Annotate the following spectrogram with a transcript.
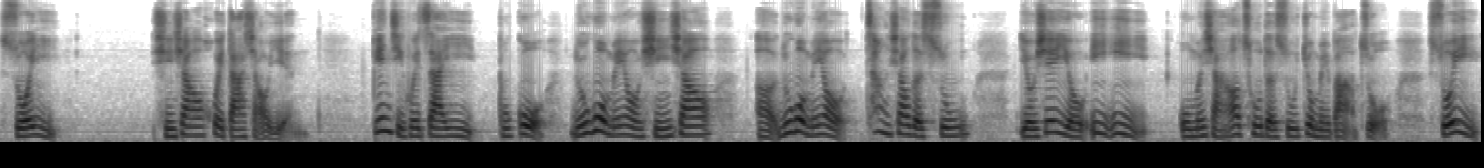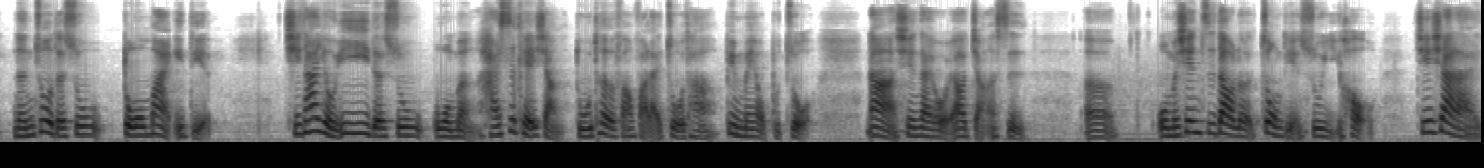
所以行销会大小眼，编辑会在意。不过如果没有行销，呃，如果没有畅销的书，有些有意义，我们想要出的书就没办法做。所以能做的书多卖一点，其他有意义的书，我们还是可以想独特方法来做它，并没有不做。那现在我要讲的是，呃。我们先知道了重点书以后，接下来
